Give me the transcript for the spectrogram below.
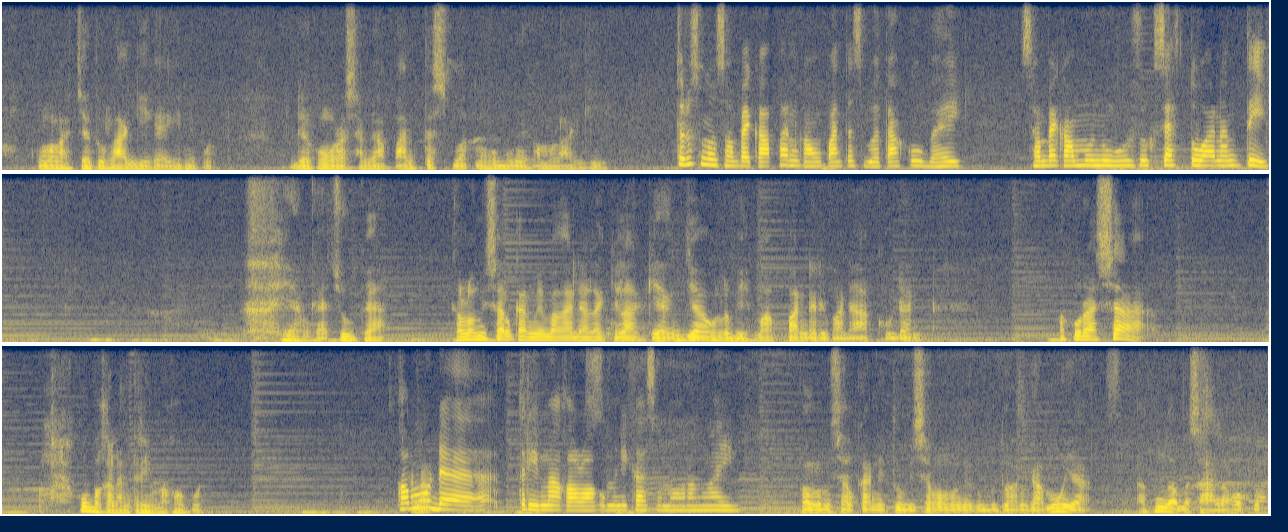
aku malah jatuh lagi kayak gini pun jadi aku ngerasa nggak pantas buat menghubungi kamu lagi Terus mau sampai kapan kamu pantas buat aku, Bay? Sampai kamu nunggu sukses tua nanti? ya enggak juga kalau misalkan memang ada laki-laki yang jauh lebih mapan daripada aku dan aku rasa aku bakalan terima kok Put. Kamu udah terima kalau aku menikah sama orang lain? kalau misalkan itu bisa memenuhi kebutuhan kamu ya aku nggak masalah kok Put.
